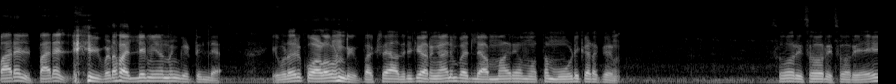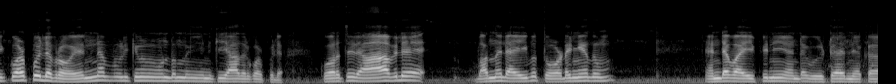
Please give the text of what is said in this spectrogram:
പരൽ പരൽ. ഇവിടെ വലിയ മീനൊന്നും കിട്ടില്ല. ഇവിടെ ഒരു കുളമുണ്ട് പക്ഷേ അതിലേക്ക് ഇറങ്ങാനും പറ്റില്ല. അമ്മാര് മൊത്തം മൂടിക്കിടക്കുകയാണ് സോറി സോറി സോറി. ഈ കുഴപ്പമില്ല ബ്രോ. എന്നെ വിളിക്കുന്നത് കൊണ്ടൊന്നും എനിക്ക് യാതൊരു കുഴപ്പമില്ല. കുറച്ച് രാവിലെ വന്ന് ലൈവ് തുടങ്ങിയതും എന്റെ വൈഫിനെയും എന്റെ വീട്ടുകാരനെയൊക്കെ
